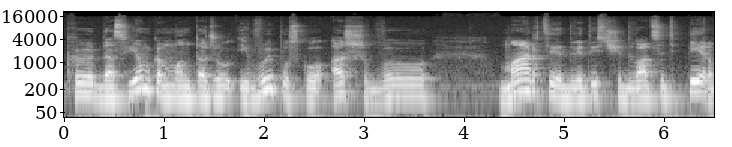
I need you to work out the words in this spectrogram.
к досъемкам, монтажу и выпуску аж в марте 2021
